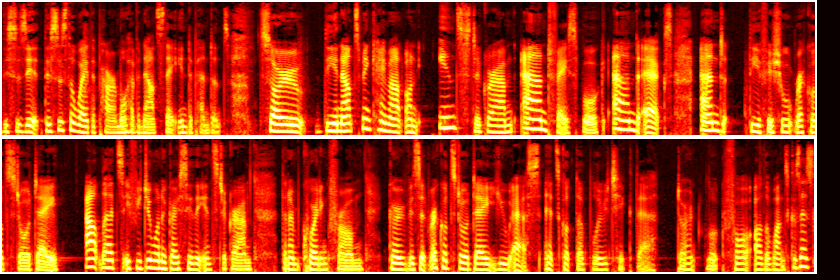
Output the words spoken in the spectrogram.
this is it. This is the way the Paramore have announced their independence. So, the announcement came out on Instagram and Facebook and X and the official Record Store Day outlets. If you do want to go see the Instagram that I'm quoting from, go visit Record Store Day US. It's got the blue tick there. Don't look for other ones because there's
